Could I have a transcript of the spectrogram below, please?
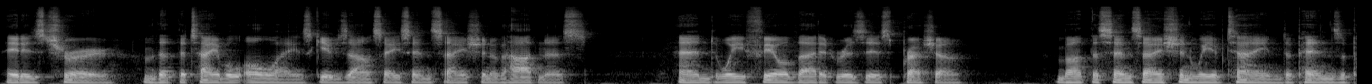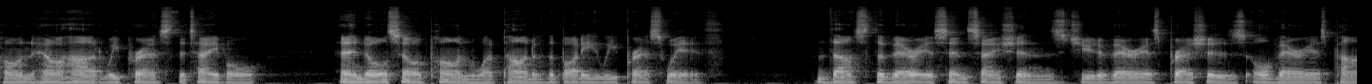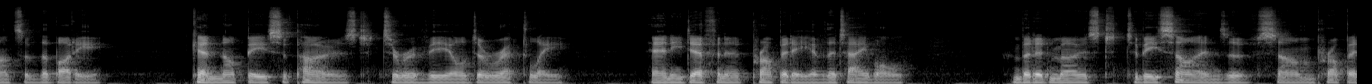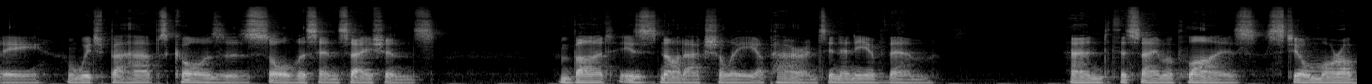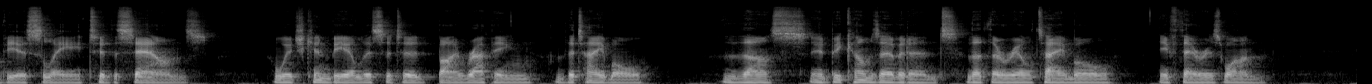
It is true that the table always gives us a sensation of hardness, and we feel that it resists pressure. But the sensation we obtain depends upon how hard we press the table, and also upon what part of the body we press with. Thus, the various sensations due to various pressures or various parts of the body cannot be supposed to reveal directly any definite property of the table, but at most to be signs of some property which perhaps causes all the sensations, but is not actually apparent in any of them. And the same applies still more obviously to the sounds which can be elicited by rapping the table. Thus, it becomes evident that the real table, if there is one,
